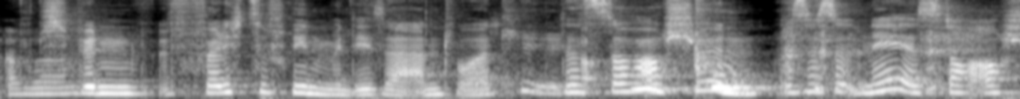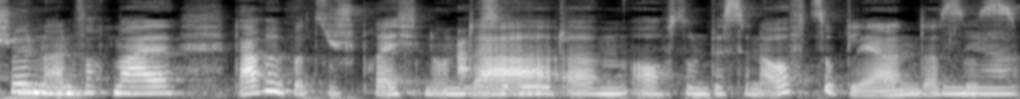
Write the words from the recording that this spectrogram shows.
aber Ich bin völlig zufrieden mit dieser Antwort. Okay. Das ist doch Ah, auch schön. Es ist, nee, ist doch auch schön, einfach mal darüber zu sprechen und Absolut. da ähm, auch so ein bisschen aufzuklären, dass Ja. es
